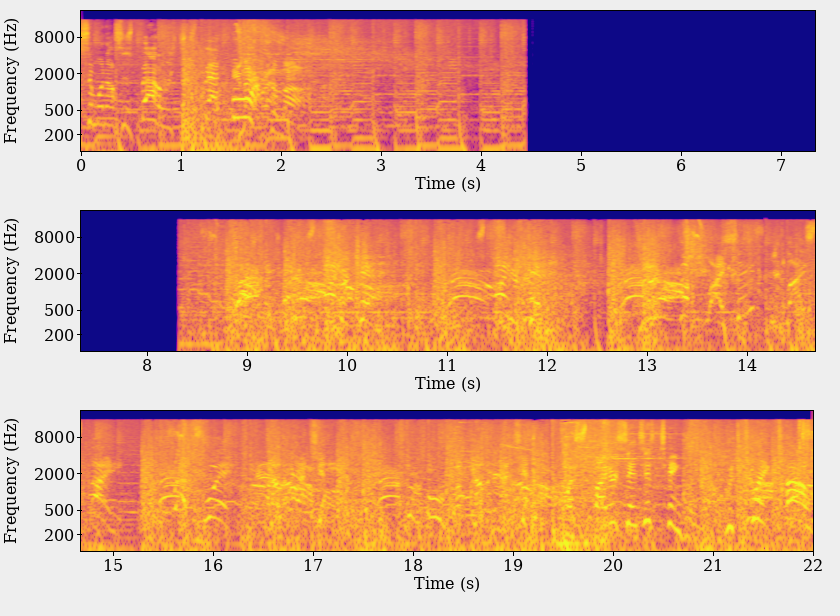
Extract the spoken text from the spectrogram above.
Someone else's battle is just bad form! Maximum. Spider cannon! Spider cannon! The fly safe, fly Left swing! Coming at ya! Coming at ya! My spider sense is tingling. With great power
